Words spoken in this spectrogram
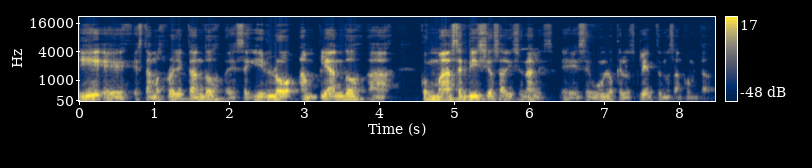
y eh, estamos proyectando eh, seguirlo ampliando con más servicios adicionales, eh, según lo que los clientes nos han comentado.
